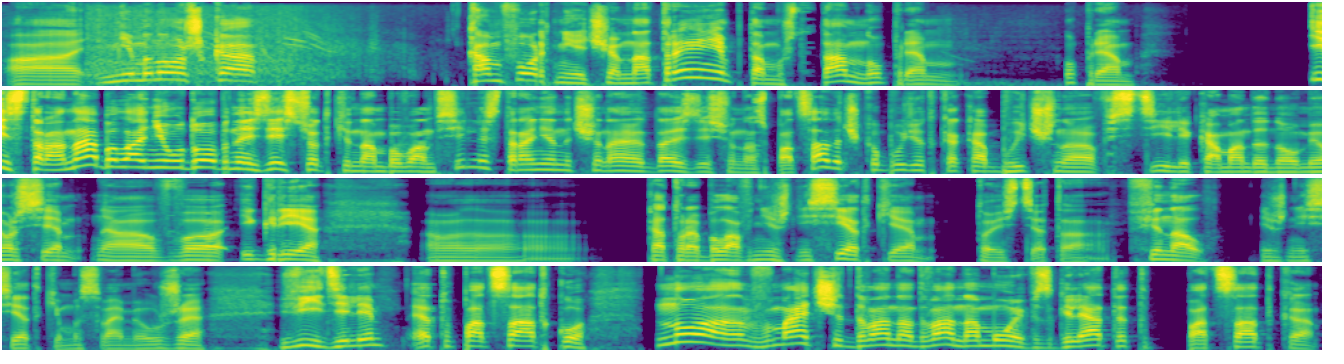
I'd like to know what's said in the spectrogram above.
э, немножко комфортнее, чем на трейне, потому что там, ну, прям, ну, прям... И сторона была неудобная. Здесь все-таки number one в сильной стороне начинают. Да, здесь у нас подсадочка будет, как обычно, в стиле команды No Mercy э, в игре, э, которая была в нижней сетке. То есть это финал нижней сетки. Мы с вами уже видели эту подсадку. Но в матче 2 на 2, на мой взгляд, эта подсадка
